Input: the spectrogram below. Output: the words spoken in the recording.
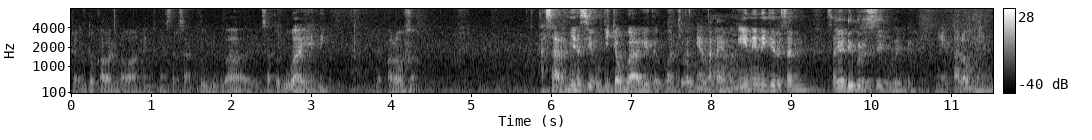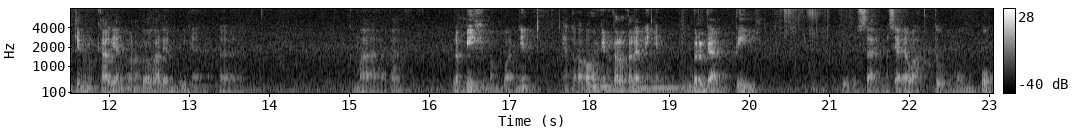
Dan untuk kawan-kawan yang semester 1 2 ya 1 2 ya ini. Ya kalau kasarnya sih uji coba gitu. Waduh Coba. ternyata kayak begini nih jurusan saya. jadi bersih mereka Ya kalau mungkin kalian orang tua kalian punya eh, kema apa lebih kemampuannya ya nggak apa-apa mungkin kalau kalian ingin berganti jurusan masih ada waktu mumpung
